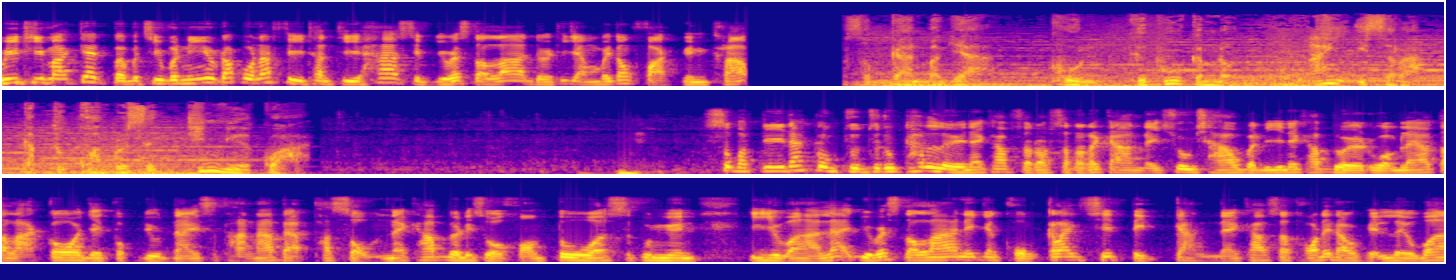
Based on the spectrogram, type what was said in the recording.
VT Market เปิดบัญชีวันนี้รับโบนัสฟรีทันที 50 US ดอลลาร์โดยที่ยังไม่ต้องฝากเงินครับ ประสบการณ์บางอย่าง คุณคือผู้กำหนดให้อิสระกับทุกความรู้สึกที่เหนือกว่า สวัสดีนักลงทุนทุกท่านเลยนะครับสำหรับสถานการณ์ในช่วงเช้าวันนี้นะครับโดยรวมแล้วตลาดก็ยังตกอยู่ในสถานะแบบผสมนะครับโดยในส่วนของตัวสกุลเงิน EUR และ US ดอลลาร์เนี่ยยังคงใกล้ชิดติดกันนะครับสะท้อนให้เราเห็นเลยว่า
